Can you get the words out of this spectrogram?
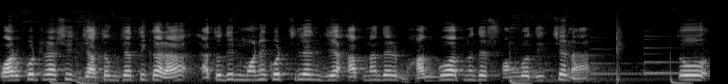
কর্কট রাশির জাতক জাতিকারা এতদিন মনে করছিলেন যে আপনাদের ভাগ্য আপনাদের সঙ্গ দিচ্ছে না। তো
